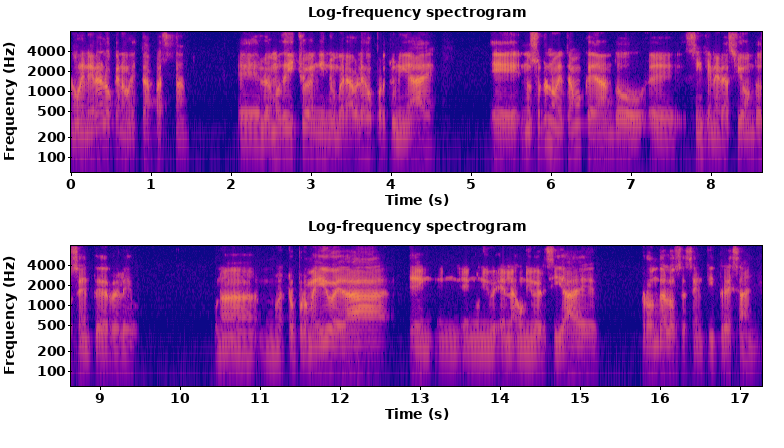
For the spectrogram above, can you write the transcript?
Nos genera lo que nos está pasando eh, lo hemos dicho en innumerables oportunidades, eh, nosotros nos estamos quedando eh, sin generación docente de relevo. nuestro promedio de edad en, las universidades ronda los 63 años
